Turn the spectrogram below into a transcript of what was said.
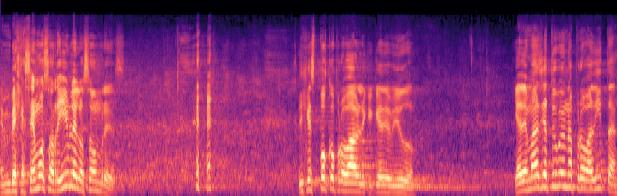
Envejecemos horrible los hombres. Dije, es poco probable que quede viudo. Y además ya tuve una probadita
